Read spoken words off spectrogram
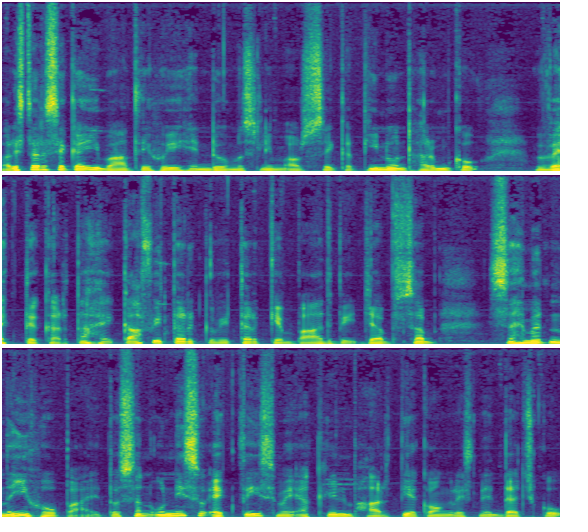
और इस तरह से कई बातें हुई। हिंदू, मुस्लिम और सिख तीनों धर्म को व्यक्त करता है। काफ़ी तर्क वितर्क के बाद भी जब सब सहमत नहीं हो पाए तो सन 1931 में अखिल भारतीय कांग्रेस ने ध्वज को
